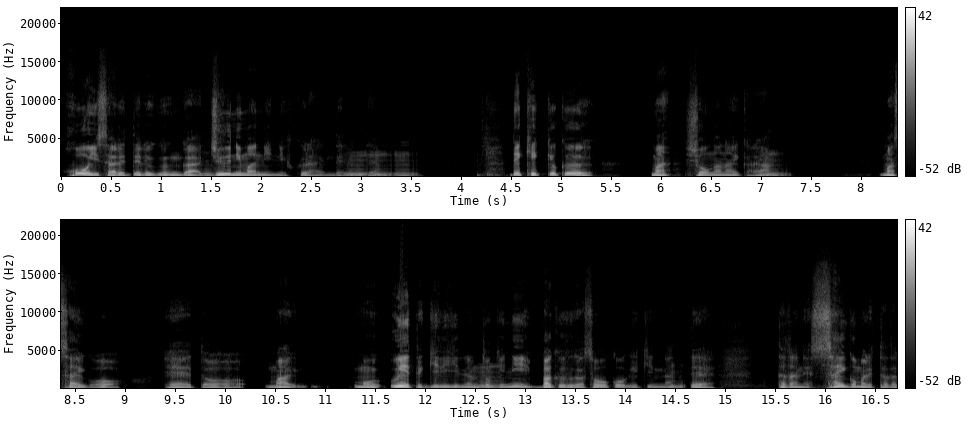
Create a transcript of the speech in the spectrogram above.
包囲されてる軍がうん。12万人に膨らんでるんで、うんうんで結局まあしょうがないから、うん。まあ最後えっ、とまあもう飢えてギリギリの時に幕府が総攻撃になって、ただね最後まで戦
